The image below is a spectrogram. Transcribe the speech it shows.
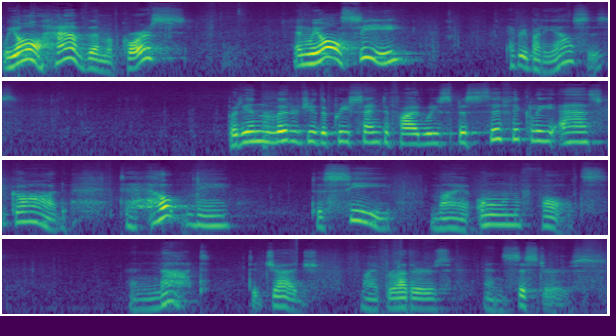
We all have them, of course, and we all see everybody else's. But in the liturgy of the pre sanctified, we specifically ask God to help me to see my own faults and not to judge my brothers and sisters.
